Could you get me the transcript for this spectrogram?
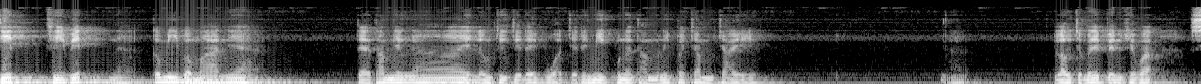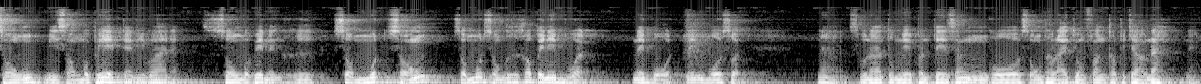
จิตชีวิตนะก็มีประมาณเนี่ย แต่ทำยังไงเราจึงจะได้บวชจะได้มีคุณธรรมอันนี้ประจำใจ เราจะไม่ได้เป็นแค่ว่า สงมีสองประเภทอย่างที่ว่านะสงประเภทหนึ่งก็คือ สมมุติสงสมมุติสงก็คือเข้าไปในบวชในโบสถ์ในอุโบสถนะสุนาตุเมพันเตสังโฆสงทั้งหลายจงฟังข้าพเจ้านะเนี่ย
